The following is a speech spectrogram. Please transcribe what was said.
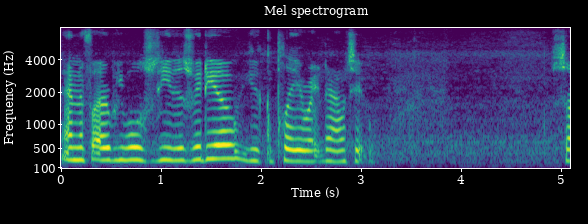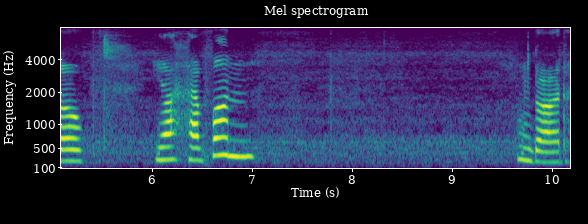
And if other people see this video, you can play right now too. So, yeah, have fun. Oh God.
